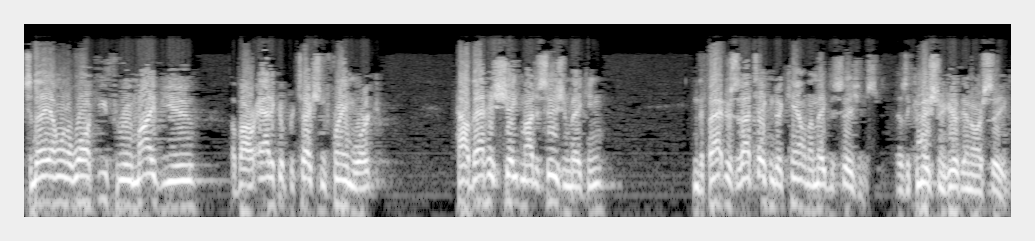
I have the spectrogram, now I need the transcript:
Today I want to walk you through my view of our adequate protection framework, how that has shaped my decision making, and the factors that I take into account when I make decisions as a commissioner here at the NRC.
